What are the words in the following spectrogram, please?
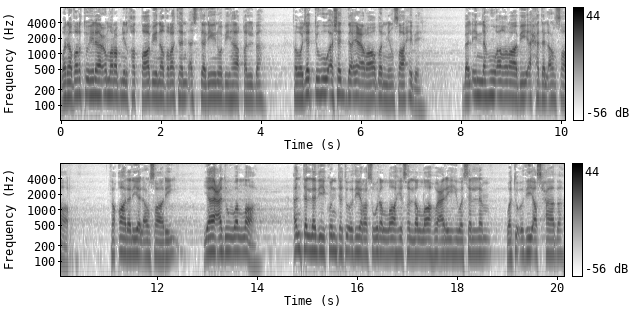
ونظرت إلى عمر بن الخطاب نظرة أستلين بها قلبه فوجدته أشد إعراضا من صاحبه بل إنه أغرى بي أحد الأنصار فقال لي الأنصاري يا عدو الله أنت الذي كنت تؤذي رسول الله صلى الله عليه وسلم وتؤذي أصحابه؟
